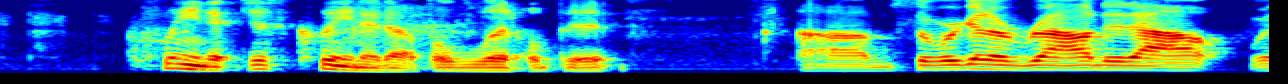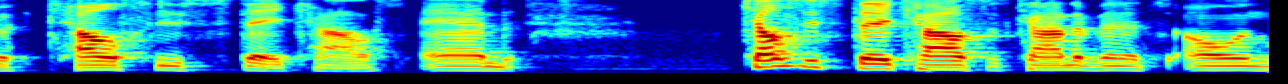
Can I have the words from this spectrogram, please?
clean it. Just clean it up a little bit. Um, so we're gonna round it out with Kelsey's Steakhouse, and Kelsey's Steakhouse is kind of in its own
